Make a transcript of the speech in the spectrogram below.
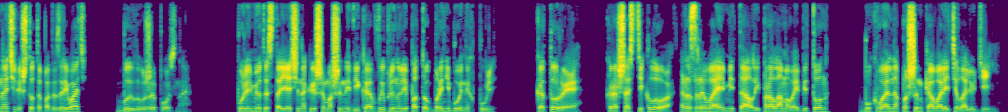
начали что-то подозревать, было уже поздно. Пулеметы, стоящие на крыше машины Вика, выплюнули поток бронебойных пуль, которые, кроша стекло, разрывая металл и проламывая бетон, буквально пошинковали тела людей.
